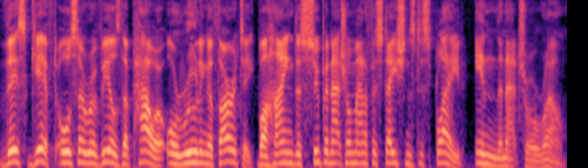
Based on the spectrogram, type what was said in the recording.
This gift also reveals the power or ruling authority behind the supernatural manifestations displayed in the natural realm.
